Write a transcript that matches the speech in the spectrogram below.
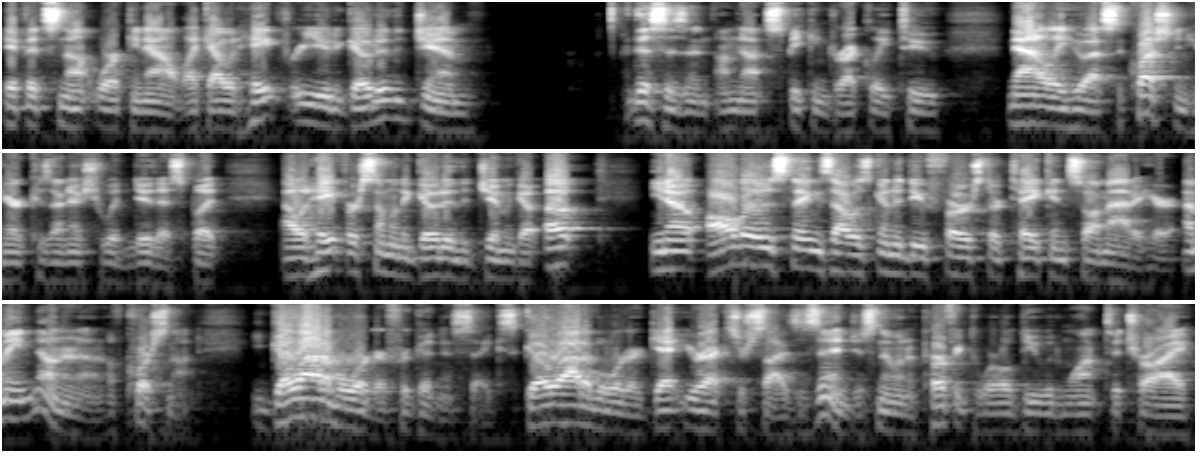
if it's not working out. Like, I would hate for you to go to the gym. This isn't, I'm not speaking directly to Natalie who asked the question here because I know she wouldn't do this, but I would hate for someone to go to the gym and go, oh, you know, all those things I was going to do first are taken, so I'm out of here. I mean, no, no, no, of course not. You go out of order, for goodness sakes. Go out of order. Get your exercises in. Just know in a perfect world, you would want to try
